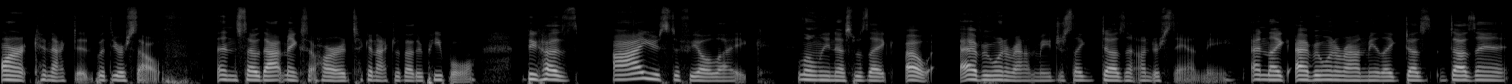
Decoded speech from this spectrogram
aren't connected with yourself. And so that makes it hard to connect with other people. Because I used to feel like loneliness was like, oh, everyone around me just like doesn't understand me. And like everyone around me like does doesn't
